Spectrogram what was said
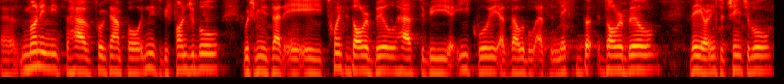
uh, money needs to have, for example, it needs to be fungible, which means that a, a $20 bill has to be equally as valuable as the next dollar bill. They are interchangeable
